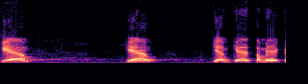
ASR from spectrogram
કેમ? કેમ? કેમ કે તમે એક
